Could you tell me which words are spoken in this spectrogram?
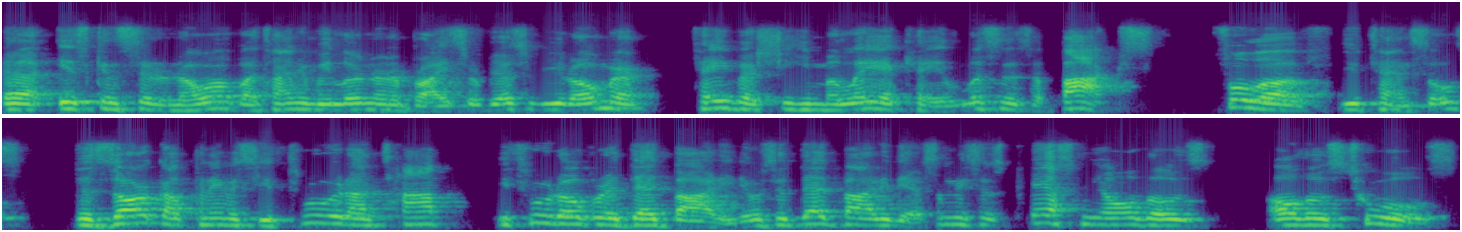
uh, is considered Noah. By the time we learn in a Bryce, Rabbi Yosef Omer, Teva Shehi Malaya Listen, it's a box full of utensils. The Zark al you threw it on top, you threw it over a dead body. There was a dead body there. Somebody says, Pass me all those, all those tools.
